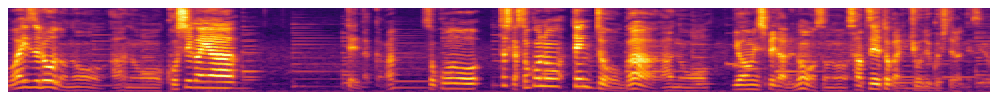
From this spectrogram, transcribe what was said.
ワイズロードのあの越谷店だったかな？そこ確かそこの店長があの弱虫ペダルのその撮影とかに協力してるんですよ。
